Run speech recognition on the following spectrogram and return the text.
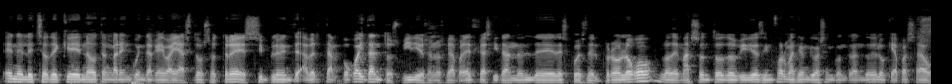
en el hecho de que no tengan en cuenta que vayas dos o tres. Simplemente, a ver, tampoco hay tantos vídeos en los que aparezcas, quitando el de después del prólogo. Lo demás son todos vídeos de información que vas encontrando de lo que ha pasado.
